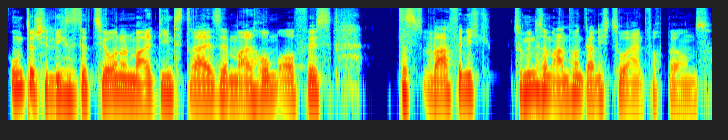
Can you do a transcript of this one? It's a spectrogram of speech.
unterschiedlichen Situationen, mal Dienstreise, mal Homeoffice, das war, finde ich, zumindest am Anfang gar nicht so einfach bei uns.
